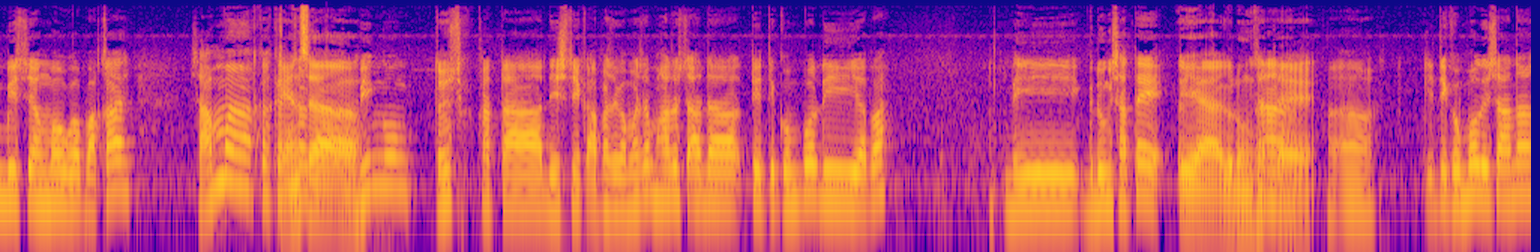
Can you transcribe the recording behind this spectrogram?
bis yang mau gua pakai sama ke cancel, Cancel. bingung terus kata distrik apa segala macam harus ada titik kumpul di apa di gedung sate iya gedung sate. Nah, heeh. titik kumpul di sana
